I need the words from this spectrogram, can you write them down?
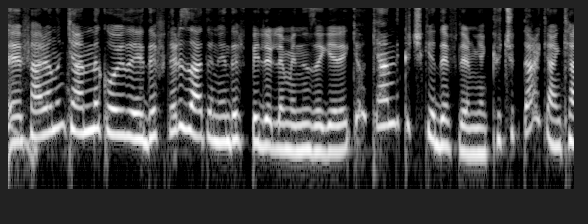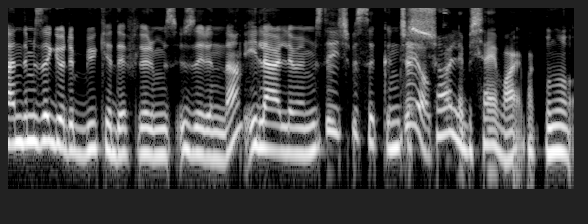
e, Ferhan'ın kendine koyduğu hedefleri zaten hedef belirlemenize gerek yok. Kendi küçük hedeflerim yani küçük derken kendimize göre büyük hedeflerimiz üzerinden ilerlememizde hiçbir sakınca yok. Şöyle bir şey var bak bunu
